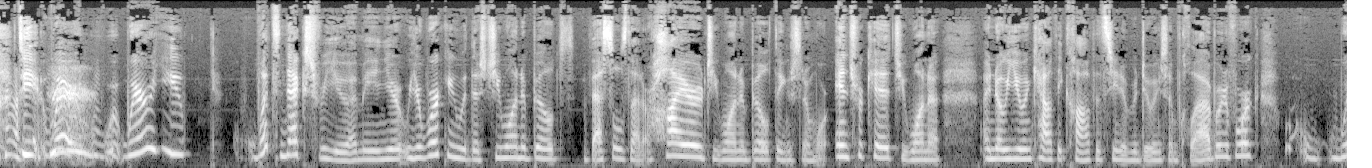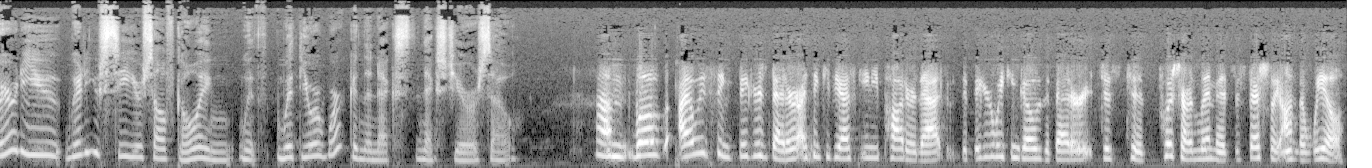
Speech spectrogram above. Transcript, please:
do you, where where are you? What's next for you? I mean, you're you're working with this. Do you want to build vessels that are higher? Do you want to build things that are more intricate? Do you want to? I know you and Kathy Klopfenstein have been doing some collaborative work. Where do you where do you see yourself going with with your work in the next next year or so? Um, well, I always think bigger is better. I think if you ask any potter that, the bigger we can go, the better. Just to push our limits, especially on the wheel,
